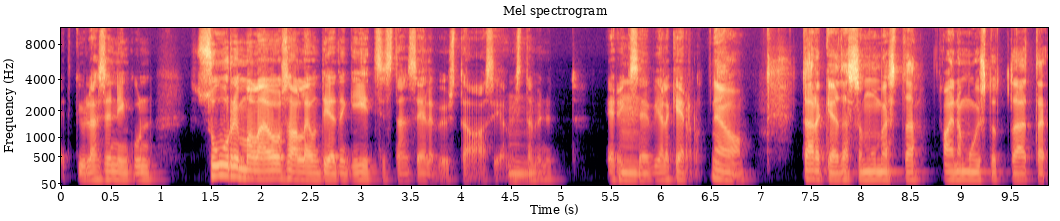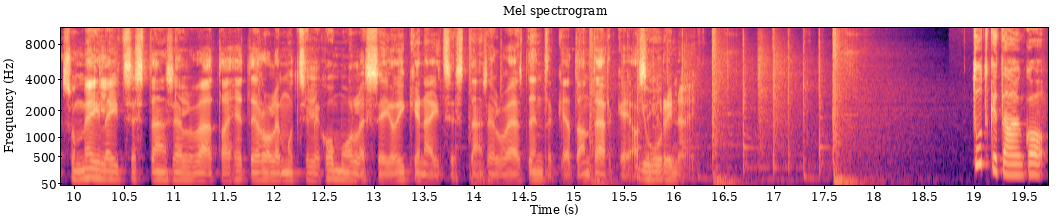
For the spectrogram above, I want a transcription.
että kyllä se niin kuin suurimmalle osalle on tietenkin itsestäänselvyys tämä asia, mistä mm. me nyt erikseen mm. vielä kerrot. Joo. Tärkeää tässä on mun mielestä aina muistuttaa, että se on meille itsestään selvää tai heterolle, mutta sille homolle se ei ole ikinä itsestään selvää ja sen takia tämä on tärkeä asia. Juuri näin. Tutkitaanko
